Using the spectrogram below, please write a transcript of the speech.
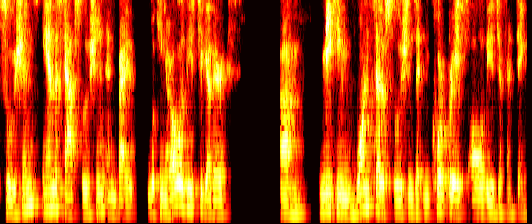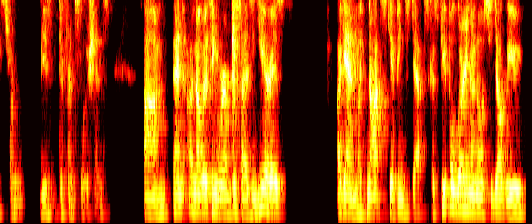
solutions and the staff solution. And by looking at all of these together, um, making one set of solutions that incorporates all these different things from these different solutions. Um, and another thing we're emphasizing here is, again, like not skipping steps, because people learning on OCW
